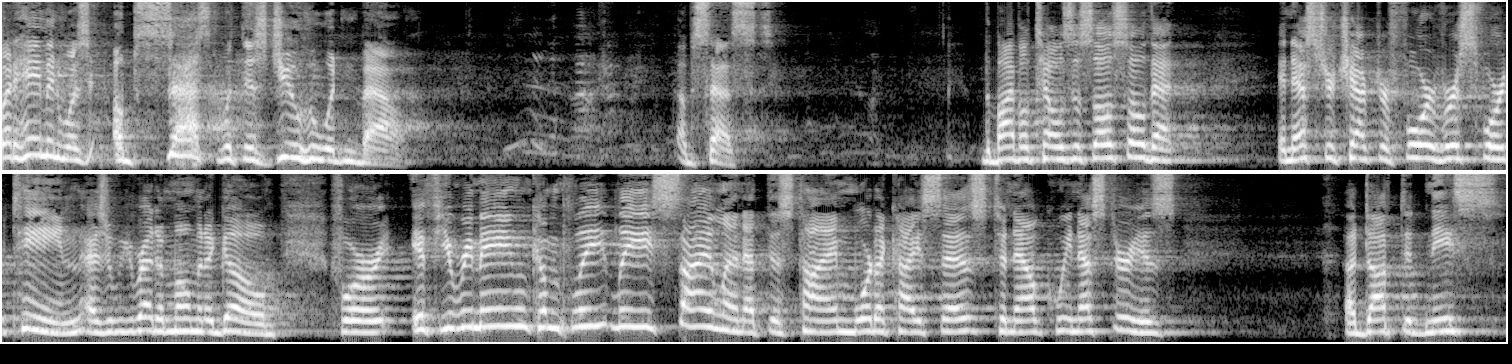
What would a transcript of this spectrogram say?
but Haman was obsessed with this Jew who wouldn't bow. Obsessed. The Bible tells us also that in Esther chapter 4, verse 14, as we read a moment ago, for if you remain completely silent at this time, Mordecai says to now Queen Esther, his adopted niece,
